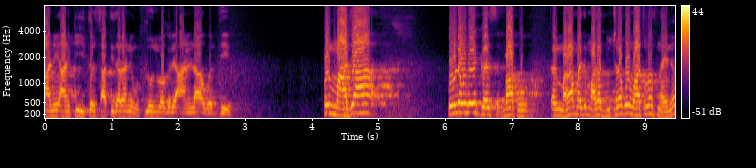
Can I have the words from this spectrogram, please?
आणि आणखी इतर साथीदारांनी उचलून वगैरे आणला वरती. पण माझ्या तोंडामध्ये एकच बापू कारण मला माहिती माझा दुसरा कोण वाचवलाच नाही ना.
